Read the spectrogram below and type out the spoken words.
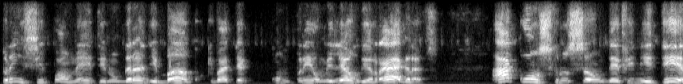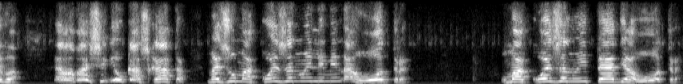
principalmente num grande banco que vai ter que cumprir um milhão de regras, a construção definitiva, ela vai seguir o cascata, mas uma coisa não elimina a outra. Uma coisa não impede a outra.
